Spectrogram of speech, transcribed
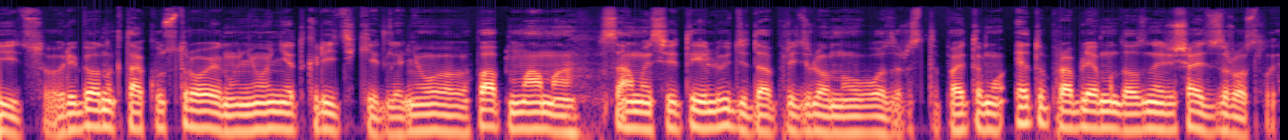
убийцу. Ребенок так устроен, у него нет критики, для него пап, мама самые святые люди до определенного возраста. Поэтому эту проблему должны решать взрослые.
